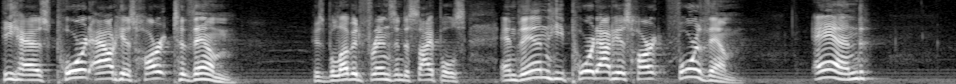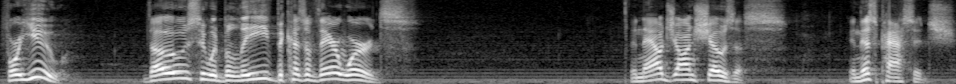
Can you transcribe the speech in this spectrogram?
He has poured out his heart to them, his beloved friends and disciples, and then he poured out his heart for them and for you, those who would believe because of their words. And now John shows us in this passage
